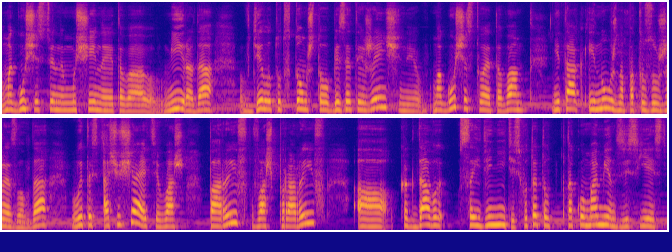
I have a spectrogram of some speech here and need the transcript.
могущественным мужчиной этого мира, да. Дело тут в том, что без этой женщины могущество это вам не так и нужно по тузу жезлов, да. Вы то ощущаете ваш порыв, ваш прорыв, а, когда вы соединитесь. Вот это вот такой момент здесь есть.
